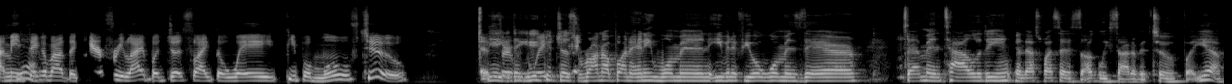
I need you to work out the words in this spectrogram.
I mean, Yeah. think about the carefree life, but just like the way people move too. Yeah, you could just run up on any woman, even if your woman's there. That mentality, and that's why I said it's the ugly side of it too. But yeah,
